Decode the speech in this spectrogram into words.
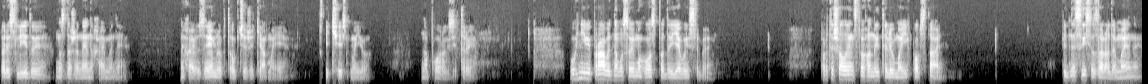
переслідує, наздожене нехай мене. Нехай у землю втопче життя моє, і честь мою на порох зітре. У гніві праведному своєму Господи яви себе, проти шаленства гонителів моїх повстань. Піднесися заради мене,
